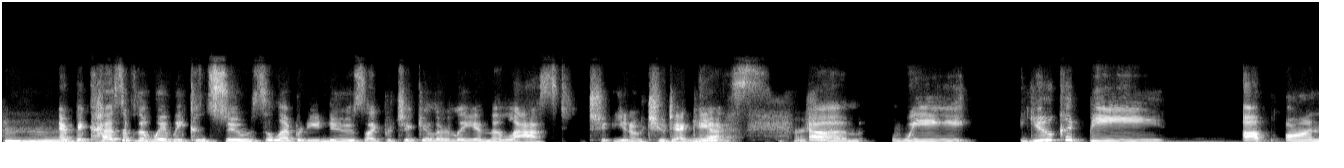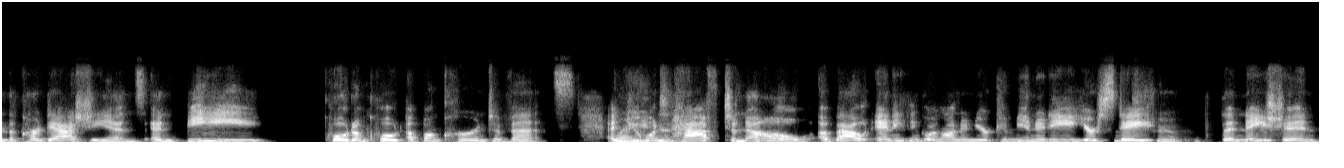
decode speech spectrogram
mm-hmm. and because of the way we consume celebrity news, like particularly in the last two, you know, two decades, yes, sure. um, we you could be up on the Kardashians and be quote unquote up on current events and right. you wouldn't have to know about anything going on in your community your state the nation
